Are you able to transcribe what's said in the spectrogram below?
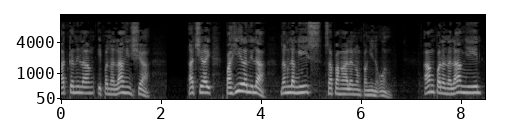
at kanilang ipanalangin siya at siya'y pahira nila ng langis sa pangalan ng Panginoon. Ang pananalangin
